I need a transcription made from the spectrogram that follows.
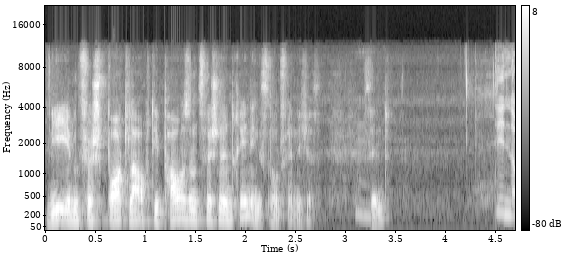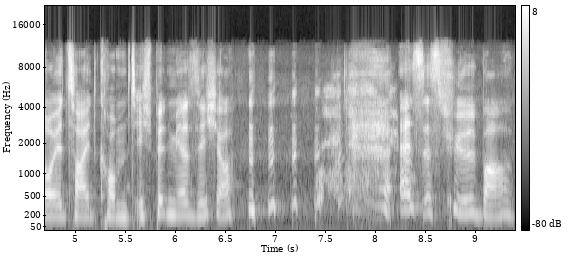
wie eben für Sportler auch die Pausen zwischen den Trainings notwendig ist, mhm. sind. Die neue Zeit kommt, ich bin mir sicher. es ist fühlbar.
